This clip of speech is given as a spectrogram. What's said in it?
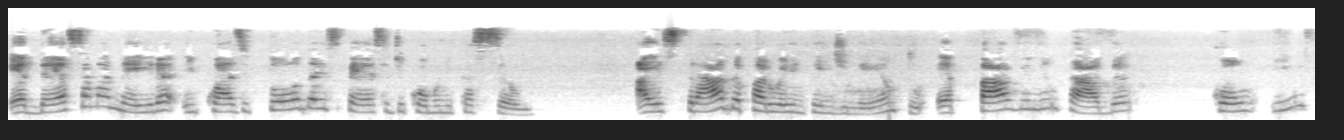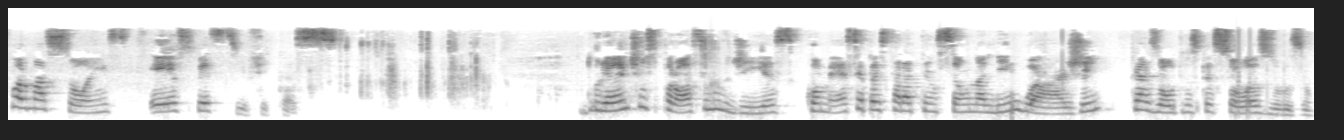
É dessa maneira em quase toda espécie de comunicação a estrada para o entendimento é pavimentada com informações específicas. Durante os próximos dias, comece a prestar atenção na linguagem que as outras pessoas usam.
